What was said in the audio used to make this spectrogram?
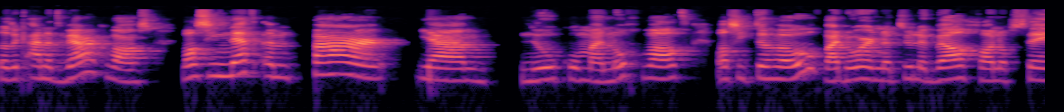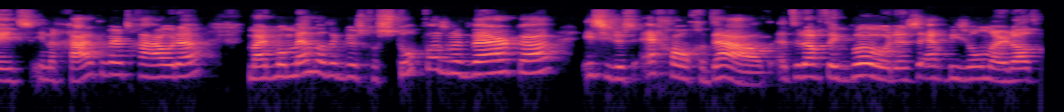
dat ik aan het werk was, was hij net een paar, ja, 0, nog wat, was hij te hoog. Waardoor het natuurlijk wel gewoon nog steeds in de gaten werd gehouden. Maar het moment dat ik dus gestopt was met werken, is hij dus echt gewoon gedaald. En toen dacht ik, wow, dat is echt bijzonder dat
